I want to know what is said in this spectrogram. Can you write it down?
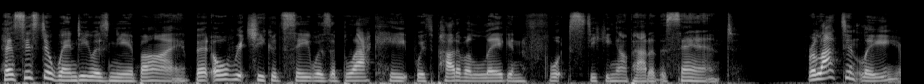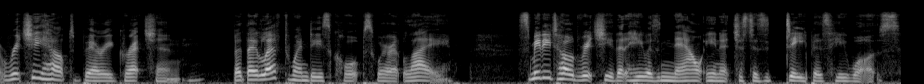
Her sister Wendy was nearby, but all Richie could see was a black heap with part of a leg and foot sticking up out of the sand. Reluctantly, Richie helped bury Gretchen, but they left Wendy's corpse where it lay. Smitty told Richie that he was now in it just as deep as he was.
